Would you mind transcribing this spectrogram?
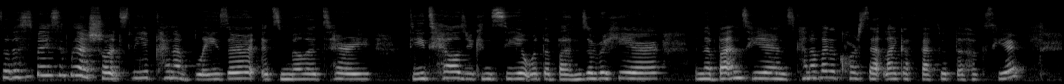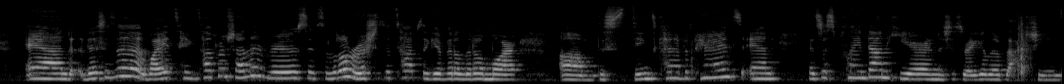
So this is basically a short sleeve kind of blazer. It's military details. You can see it with the buttons over here and the buttons here. And it's kind of like a corset-like effect with the hooks here. And this is a white tank top from Charlotte Russe. It's a little ruched at the top to give it a little more um, distinct kind of appearance. And it's just plain down here and it's just regular black jeans.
